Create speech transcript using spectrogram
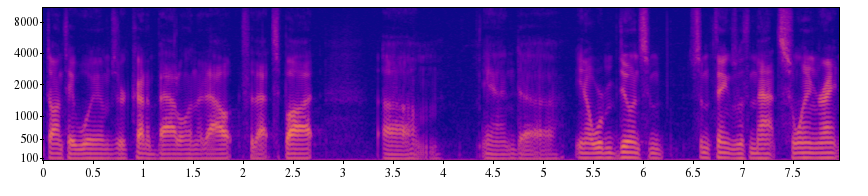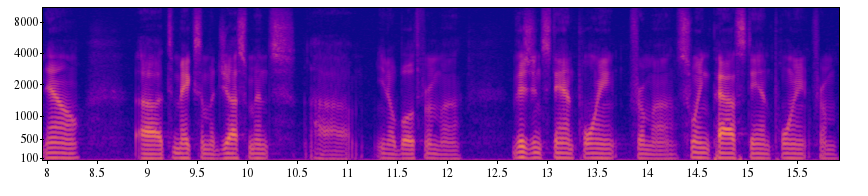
Dante Williams are kind of battling it out for that spot. Um, and uh, you know we're doing some some things with Matt's swing right now uh, to make some adjustments. Uh, you know, both from a vision standpoint, from a swing path standpoint, from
